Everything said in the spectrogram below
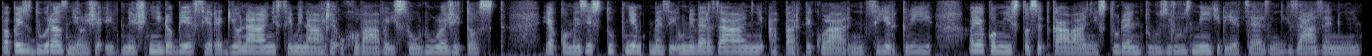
Papež zdůraznil, že i v dnešní době si regionální semináře uchovávají svou důležitost jako mezistupně mezi univerzální a partikulární církví a jako místo setkávání studentů z různých diecézních zázemí.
